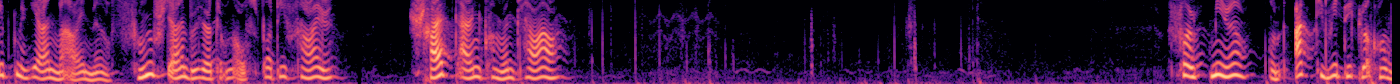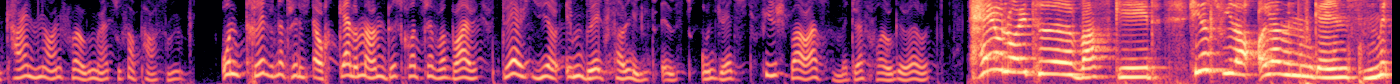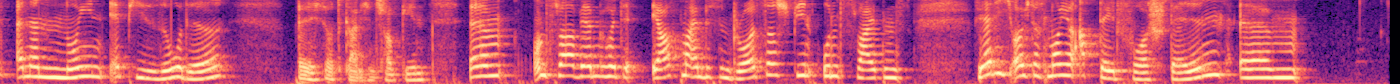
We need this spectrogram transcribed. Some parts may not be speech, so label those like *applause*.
Gebt mir gerne eine 5-Sterne-Bewertung auf Spotify. Schreibt einen Kommentar. Folgt mir und aktiviert die Glocke, um keine neuen Folgen mehr zu verpassen. Und tretet natürlich auch gerne mal im Discord-Server bei, der hier im Bild verlinkt ist. Und jetzt viel Spaß mit der Folge. Leute, was geht? Hier ist wieder euer Random Games mit einer neuen Episode. Äh, ich sollte gar nicht in den Shop gehen. Ähm, und zwar werden wir heute erstmal ein bisschen Brawl Stars spielen und zweitens werde ich euch das neue Update vorstellen. Ähm,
